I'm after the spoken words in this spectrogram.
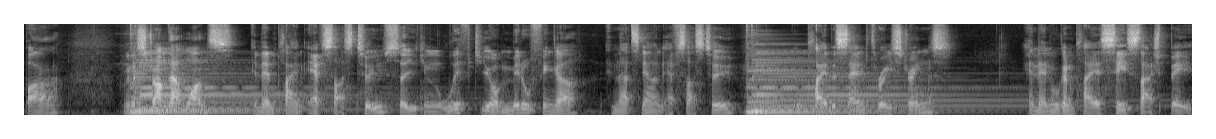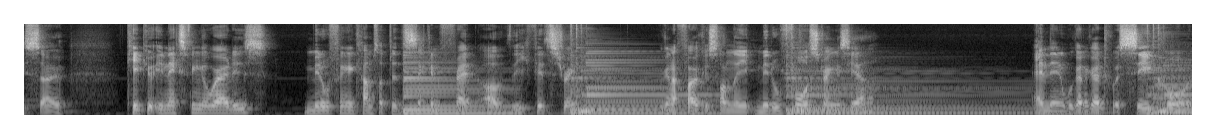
bar, we're to strum that once and then play an F sus2. So you can lift your middle finger and that's now an F sus2. We play the same three strings and then we're going to play a C slash B. So keep your index finger where it is. Middle finger comes up to the second fret of the fifth string. We're going to focus on the middle four strings here. And then we're going to go to a C chord.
